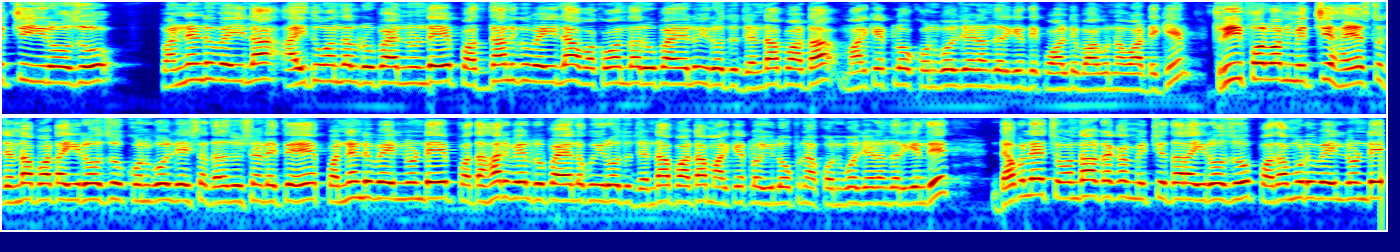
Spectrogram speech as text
మిర్చి ఈరోజు పన్నెండు వేల ఐదు వందల రూపాయల నుండి పద్నాలుగు వేల ఒక వంద రూపాయలు ఈరోజు జెండాపాట మార్కెట్లో కొనుగోలు చేయడం జరిగింది. క్వాలిటీ బాగున్న వాటికి త్రీ ఫోర్ వన్ మిర్చి హైయెస్ట్ జెండాపాట ఈరోజు కొనుగోలు చేసిన ధర చూసినట్లయితే పన్నెండు వేల నుండి పదహారు వేల రూపాయలకు ఈరోజు జెండాపాట మార్కెట్లో ఈ లోపున కొనుగోలు చేయడం జరిగింది. డబుల్ హెచ్ వండా రకం మిర్చి ధర ఈరోజు పదమూడు వేల నుండి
